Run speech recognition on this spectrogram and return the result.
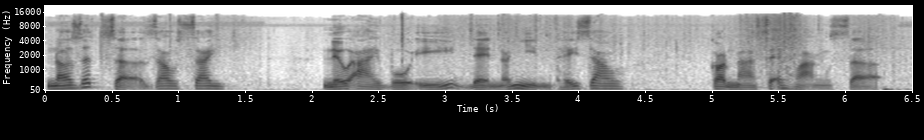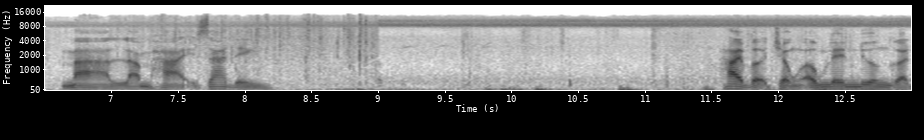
nó rất sợ rau xanh. Nếu ai vô ý để nó nhìn thấy rau, con ma sẽ hoảng sợ mà làm hại gia đình. Hai vợ chồng ông lên nương gần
